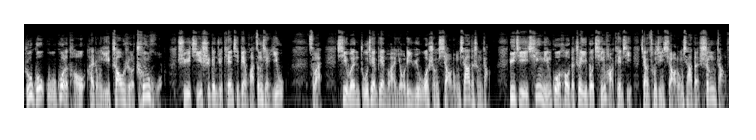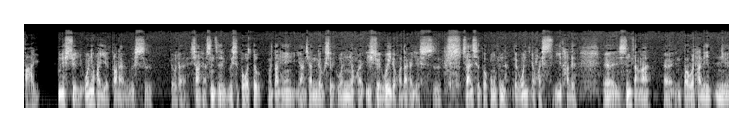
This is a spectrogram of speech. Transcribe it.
如果捂过了头，还容易招惹春火，需及时根据天气变化增减衣物。此外，气温逐渐变暖，有利于我省小龙虾的生长。预计清明过后的这一波晴好天气，将促进小龙虾的生长发育。我们的水温的话，也到了二十。度的上下，甚至二十多度。我们当天阳下那个水温的话，水位的话，大概就十三十多公分呢。这个温度的话，适宜它的呃生长啊，呃，包括它的你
